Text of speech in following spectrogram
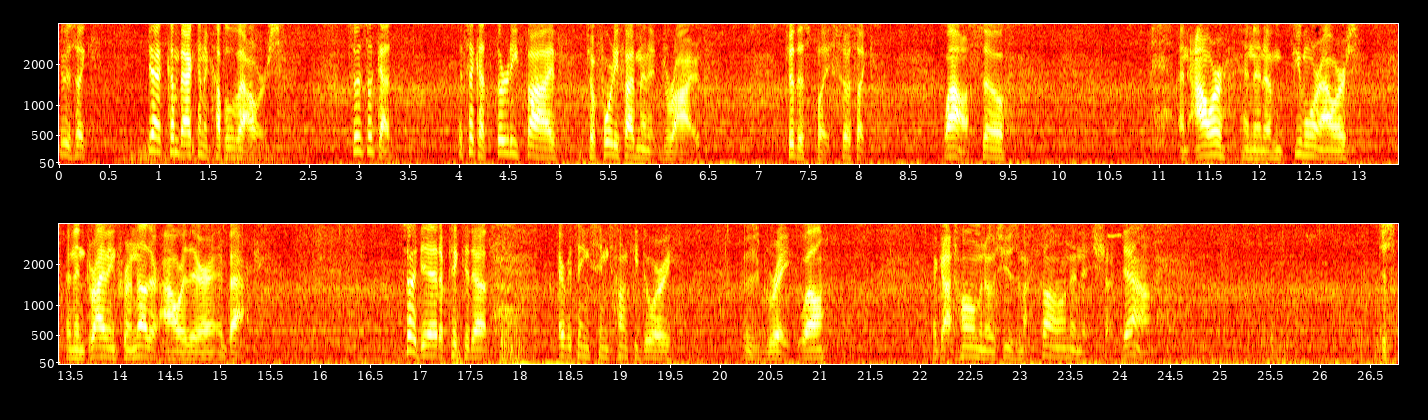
he was like, "Yeah, come back in a couple of hours." So it's like a it's like a 35 to 45 minute drive to this place. So it's like, wow. So an hour, and then a few more hours, and then driving for another hour there and back. So I did. I picked it up. Everything seemed hunky dory. It was great. Well, I got home and I was using my phone, and it shut down just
